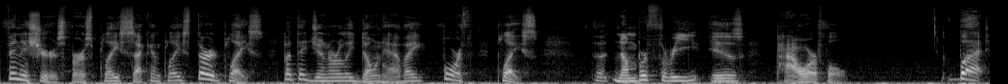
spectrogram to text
finishers first place, second place, third place, but they generally don't have a fourth place. The number three is powerful. But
